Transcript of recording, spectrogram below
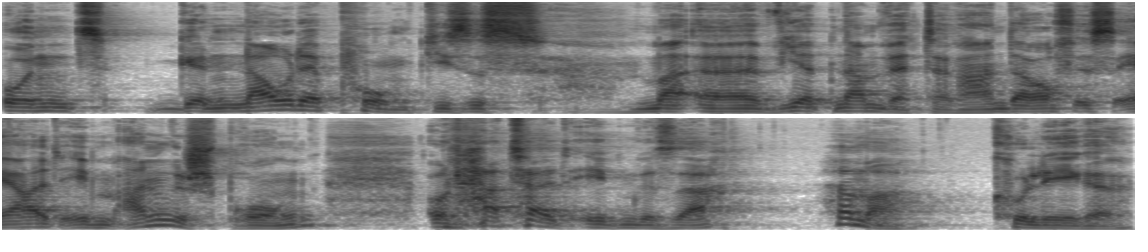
Und genau der Punkt, dieses äh, Vietnam-Veteran, darauf ist er halt eben angesprungen und hat halt eben gesagt, hör mal, Kollege,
